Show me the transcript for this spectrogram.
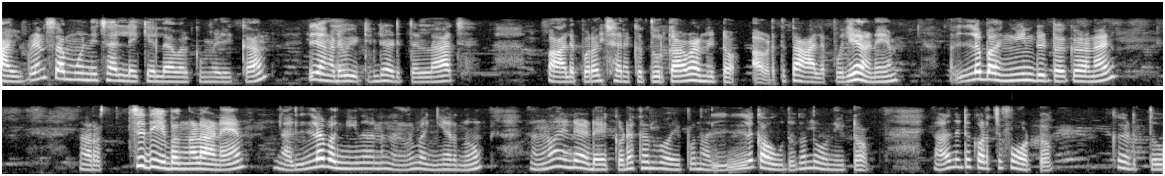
ഹായ് ഫ്രണ്ട്സ് അമ്മൂണ്ണി ചാനലിലേക്ക് എല്ലാവർക്കും വെൽക്കം ഇത് ഞങ്ങളുടെ വീട്ടിന്റെ അടുത്തുള്ള പാലപ്പുറം ചനക്കത്തൂർക്കാവാണ് കേട്ടോ അവിടുത്തെ താലപ്പൊലിയാണ്. നല്ല ഭംഗിയുണ്ട് കേട്ടോ കാണാൻ. നിറച്ച് ദീപങ്ങളാണ്. നല്ല ഭംഗി എന്ന് പറഞ്ഞാൽ നല്ല ഭംഗിയായിരുന്നു. ഞങ്ങൾ അതിന്റെ ഇടയിൽ കൂടെ ഒക്കെ പോയപ്പോൾ നല്ല കൗതുകം തോന്നി കേട്ടോ ഞാൻ എന്നിട്ട് കുറച്ച് ഫോട്ടോ ഒക്കെ എടുത്തു.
